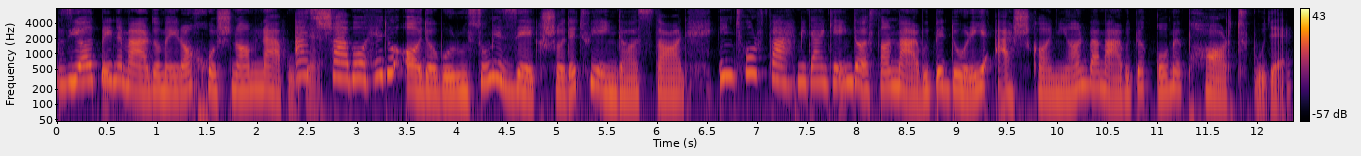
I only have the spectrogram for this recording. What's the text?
زیاد بین مردم ایران خوشنام نبوده. از شواهد و آداب و رسوم ذکر شده توی این داستان. اینطور فهمیدن که این داستان مربوط به دوره اشکانیان و مربوط به قوم پارت بوده.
